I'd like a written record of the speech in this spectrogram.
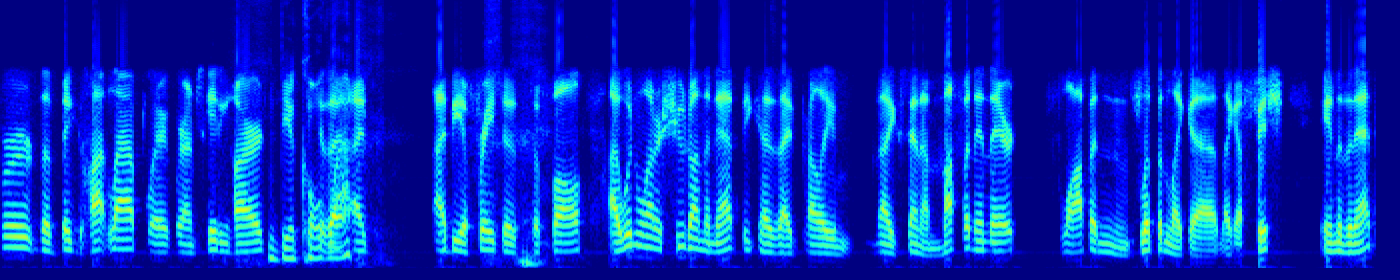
fur the big hot lap where, where I'm skating hard. Be a cold lap. I, I'd, I'd be afraid to, to fall. I wouldn't want to shoot on the net because I'd probably like send a muffin in there, flopping and flipping like a like a fish into the net.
